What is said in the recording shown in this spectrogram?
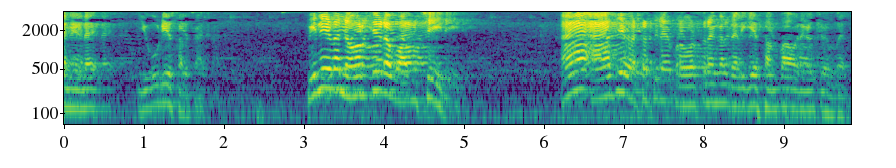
അനയുടെ യു ഡി എഫ് സർക്കാർ പിന്നീട് നോർക്കയുടെ വളർച്ചയിൽ ആ ആദ്യഘട്ടത്തിലെ പ്രവർത്തനങ്ങൾ നൽകിയ സംഭാവനകൾ ചെറുതല്ല.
